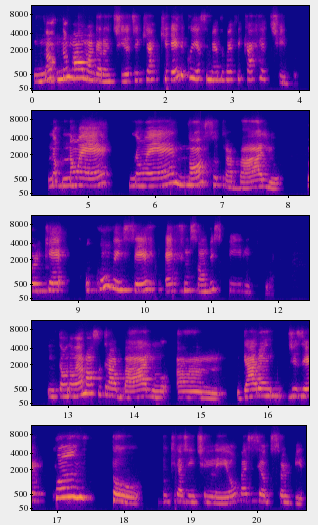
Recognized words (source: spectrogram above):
não, não há uma garantia de que aquele conhecimento vai ficar retido. Não, não é não é nosso trabalho, porque o convencer é função do espírito. Né? Então, não é nosso trabalho um, dizer quanto do que a gente leu vai ser absorvido.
